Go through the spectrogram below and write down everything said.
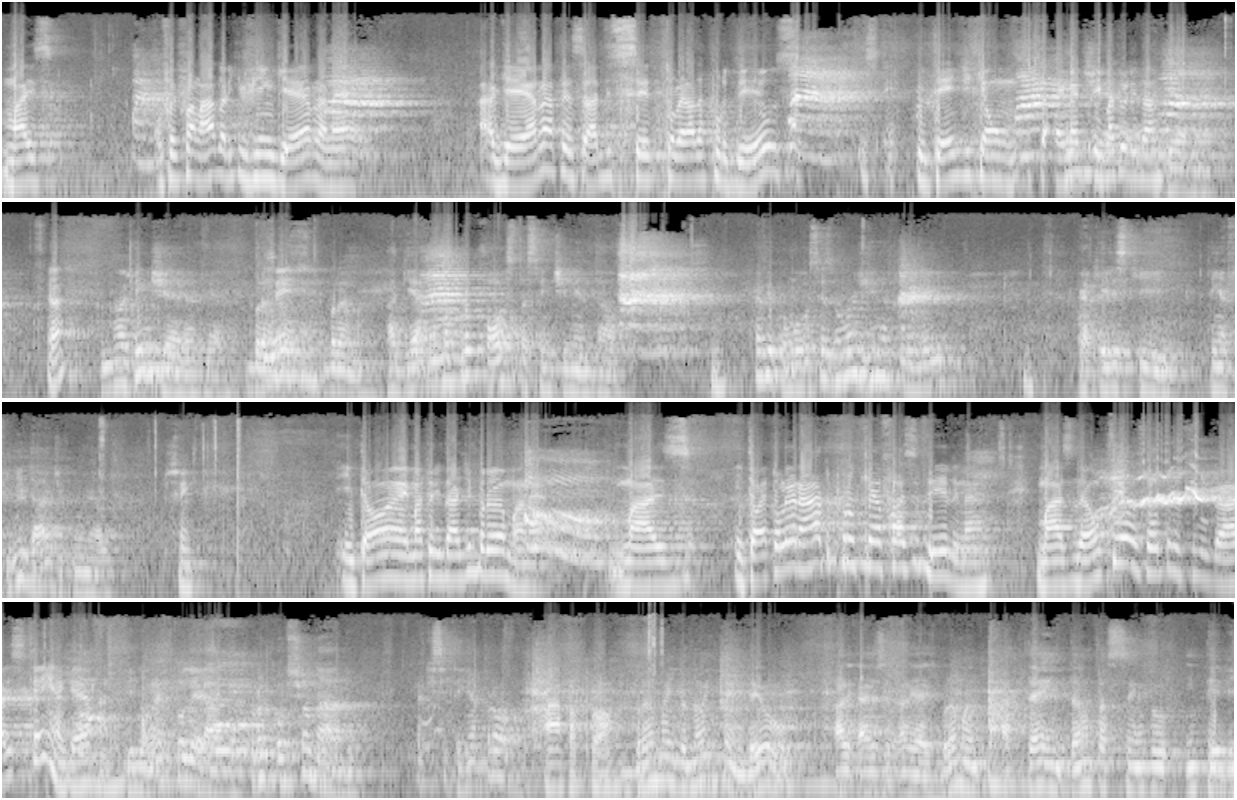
mas foi falado ali que vinha em guerra, né? A guerra, apesar de ser tolerada por Deus, entende que é um é ima- imaturidade. Hã? Nós Quem gera a guerra? Brahma. Sim. Brahma. A guerra é uma proposta sentimental. Para ver como vocês vão agir naquele meio. Para aqueles que têm afinidade com ela. Sim. Então é imaturidade brama, né? Mas então é tolerado porque é a fase dele, né? Mas não que os outros lugares tenham guerra. E não é tolerado, é proporcionado. Para que se tenha prova. Ah, pra prova. Brahma ainda não entendeu. Aliás, aliás Brahma até então está sendo entendido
